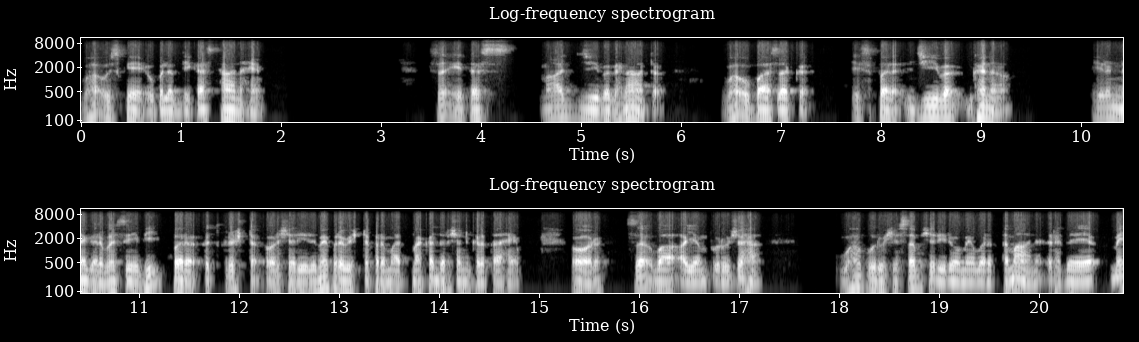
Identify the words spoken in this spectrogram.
वह उसके उपलब्धि का स्थान है। स जीव घनात् वह उपासक इस पर जीव घन हिरण्यगर्भ से भी पर उत्कृष्ट और शरीर में प्रविष्ट परमात्मा का दर्शन करता है और स व अयम पुरुष। वह पुरुष सब शरीरों में वर्तमान हृदय में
